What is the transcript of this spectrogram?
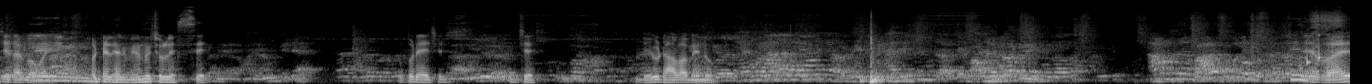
যে দেখো ভাই হোটেলের মেনু চলে এসছে। উপরে আছে যে ভিউ ঢাবা মেনু ভাই।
